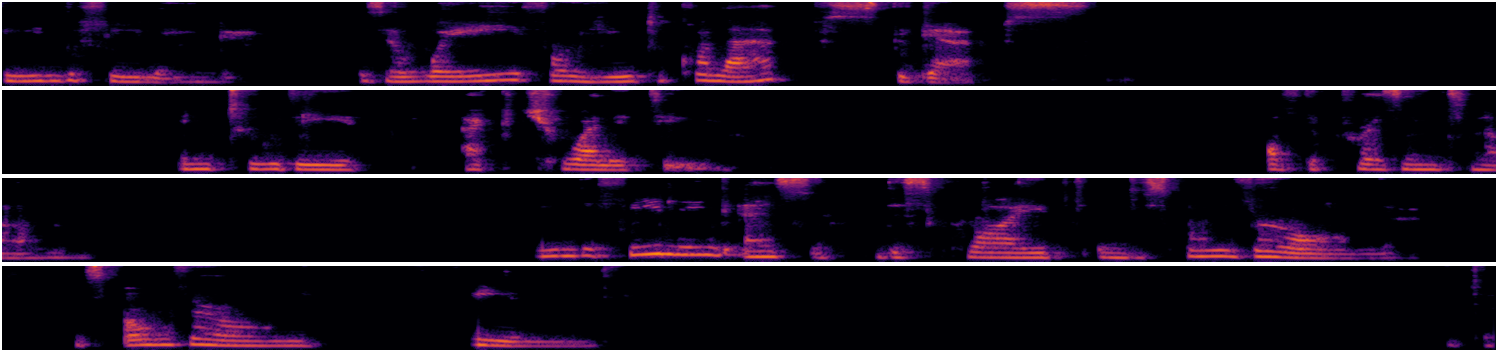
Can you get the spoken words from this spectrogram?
Feel the feeling is a way for you to collapse the gaps into the actuality of the present now. In the feeling as described in this overall, this overall field. To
